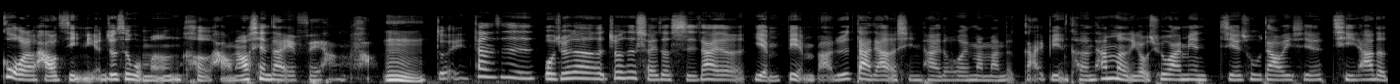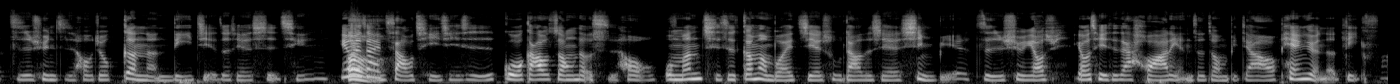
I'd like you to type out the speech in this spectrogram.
过了好几年，就是我们和好，然后现在也非常好。嗯对，但是我觉得就是随着时代的演变吧，就是大家的心态都会慢慢的改变。可能他们有去外面接触到一些其他的资讯之后，就更能理解这些事情。因为在嗯早期，其实国高中的时候，我们其实根本不会接触到这些性别资讯，尤其尤其是在花莲这种比较偏远的地方。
